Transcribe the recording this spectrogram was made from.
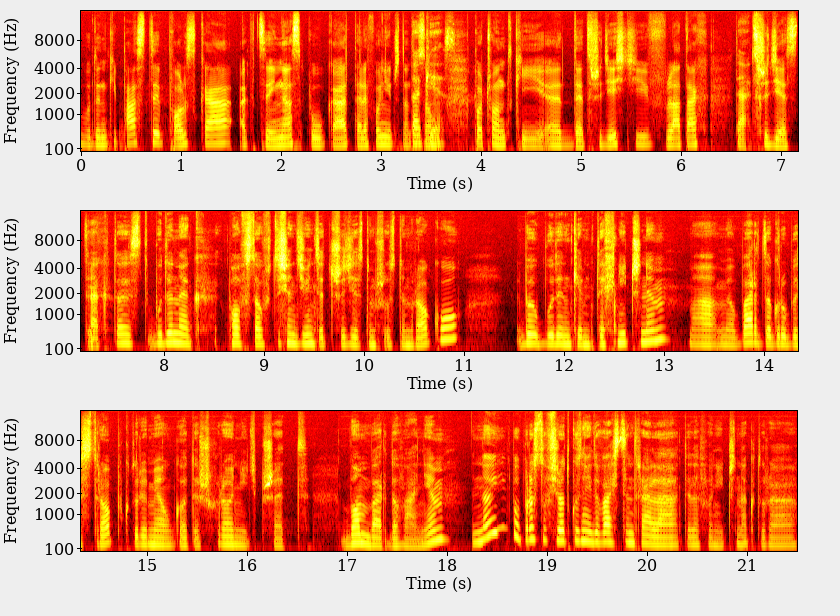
Budynki Pasty, Polska Akcyjna Spółka Telefoniczna. To tak są jest. początki D30 w latach tak. 30. Tak, to jest budynek, powstał w 1936 roku. Był budynkiem technicznym, ma, miał bardzo gruby strop, który miał go też chronić przed bombardowaniem. No i po prostu w środku znajdowała się centrala telefoniczna, która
